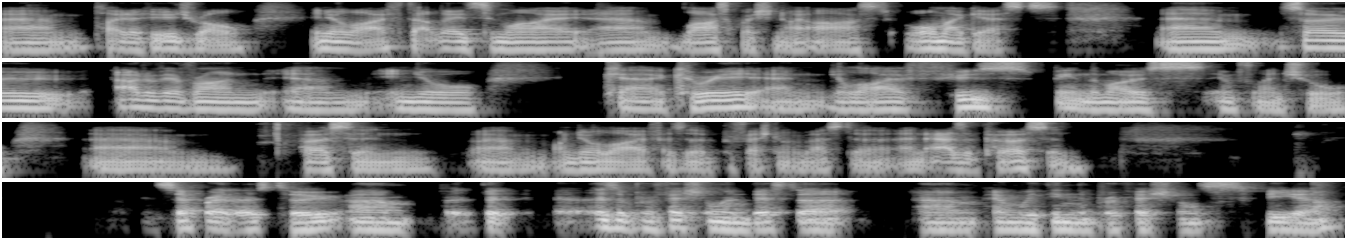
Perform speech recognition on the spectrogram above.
um, played a huge role in your life. That leads to my um, last question I asked all my guests. Um, so out of everyone um, in your career and your life, who's been the most influential um, person on your life as a professional investor and as a person? I can separate those two, but, but as a professional investor um, and within the professional sphere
